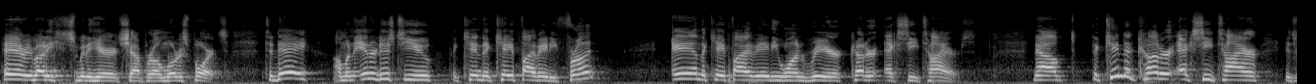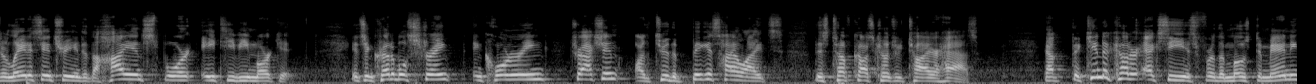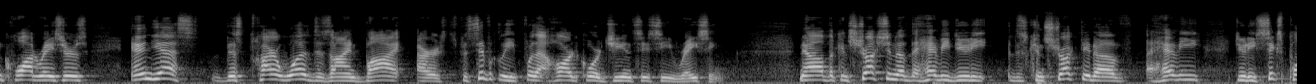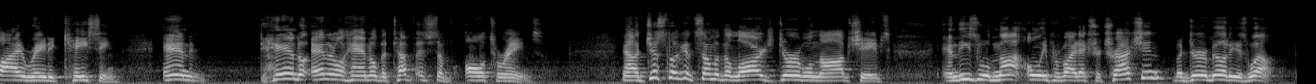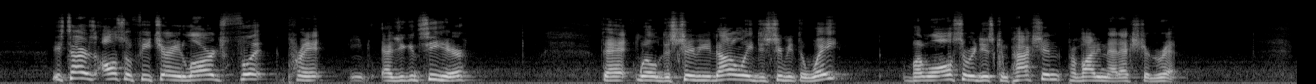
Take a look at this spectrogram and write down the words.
Hey everybody, Schmidt here at Chaparral Motorsports. Today, I'm going to introduce to you the Kenda K580 front and the K581 rear Kutter XC tires. Now, the Kenda Kutter XC tire is their latest entry into the high-end sport ATV market. Its incredible strength and cornering traction are two of the biggest highlights this tough cross-country tire has. Now, the Kenda Kutter XC is for the most demanding quad racers and yes, this tire was designed by, or specifically for that hardcore GNCC racing. Now, the construction of the heavy duty is constructed of a heavy duty six ply rated casing and handle and it'll handle the toughest of all terrains. Now, just look at some of the large durable knob shapes, and these will not only provide extra traction, but durability as well. These tires also feature a large footprint, as you can see here, that will distribute, not only distribute the weight, but will also reduce compaction, providing that extra grip.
